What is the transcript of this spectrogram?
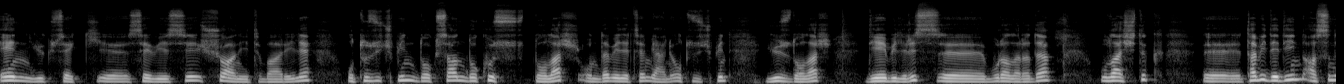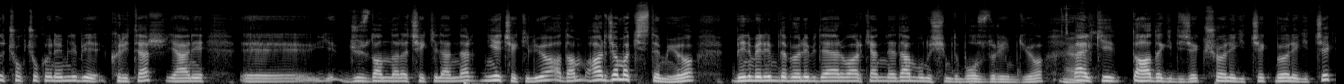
en yüksek e, seviyesi şu an itibariyle 33.099 dolar. Onu da belirtelim yani 33.100 dolar diyebiliriz. E, buralara da ulaştık. E, tabii dediğin aslında çok çok önemli bir kriter. Yani e, cüzdanlara çekilenler niye çekiliyor? Adam harcamak istemiyor. Benim elimde böyle bir değer varken neden bunu şimdi bozdurayım diyor. Evet. Belki daha da gidecek, şöyle gidecek, böyle gidecek.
